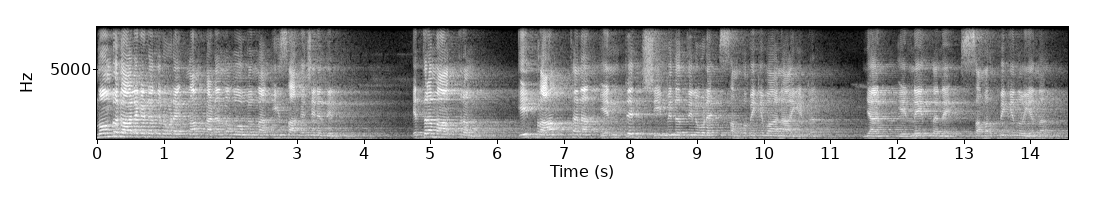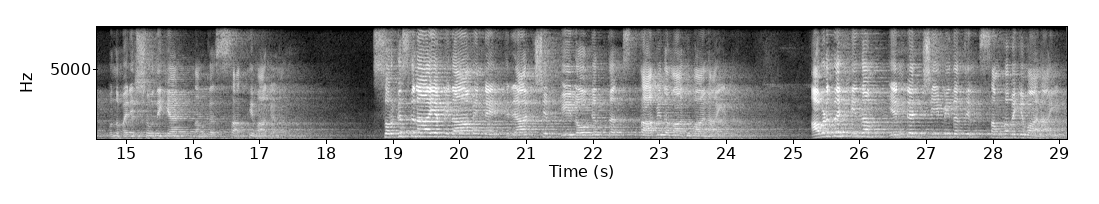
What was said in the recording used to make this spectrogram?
നോമ്പ് കാലഘട്ടത്തിലൂടെ നാം കടന്നു പോകുന്ന ഈ സാഹചര്യത്തിൽ എത്രമാത്രം ഈ പ്രാർത്ഥന എന്റെ ജീവിതത്തിലൂടെ സംഭവിക്കുവാനായിട്ട് ഞാൻ എന്നെ തന്നെ സമർപ്പിക്കുന്നു എന്ന് ഒന്ന് പരിശോധിക്കാൻ നമുക്ക് സാധ്യമാകണം. സ്വർഗസ്ഥനായ പിതാവിന്റെ രാജ്യം ഈ ലോകത്ത് സ്ഥാപിതമാകുവാനായിട്ട് അവിടുത്തെ ഹിതം എന്റെ ജീവിതത്തിൽ സംഭവിക്കുവാനായിട്ട്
